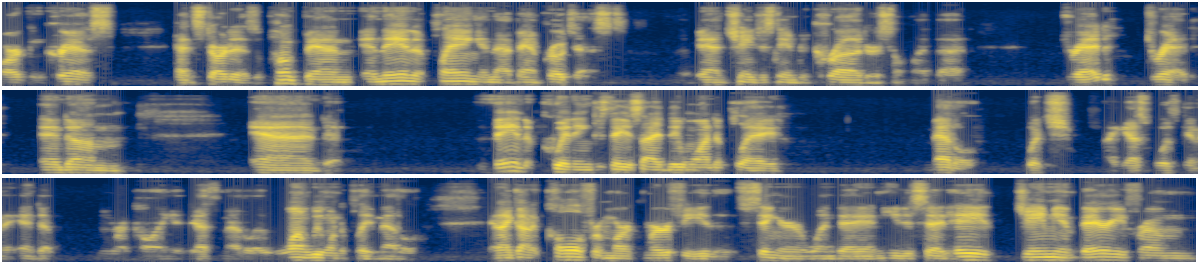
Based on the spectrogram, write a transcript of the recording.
Mark and Chris had started as a punk band, and they ended up playing in that band Protest. The band changed its name to Crud or something like that. Dread, Dread, and um, and they ended up quitting because they decided they wanted to play metal, which I guess was going to end up weren't calling it death metal. One, we want to play metal, and I got a call from Mark Murphy, the singer, one day, and he just said, "Hey, Jamie and Barry from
